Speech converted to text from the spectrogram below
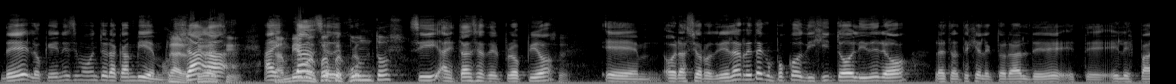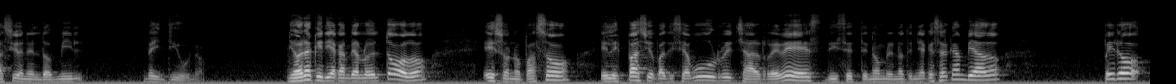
de lo que en ese momento era Cambiemos. Claro, Ya a a- Cambiemos, después fue Juntos. Sí, a instancias del propio eh, Horacio Rodríguez Larreta, que un poco digitó, lideró la estrategia electoral de este, El Espacio en el 2021. Y ahora quería cambiarlo del todo, eso no pasó. El espacio Patricia Bullrich al revés, dice este nombre no tenía que ser cambiado, pero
